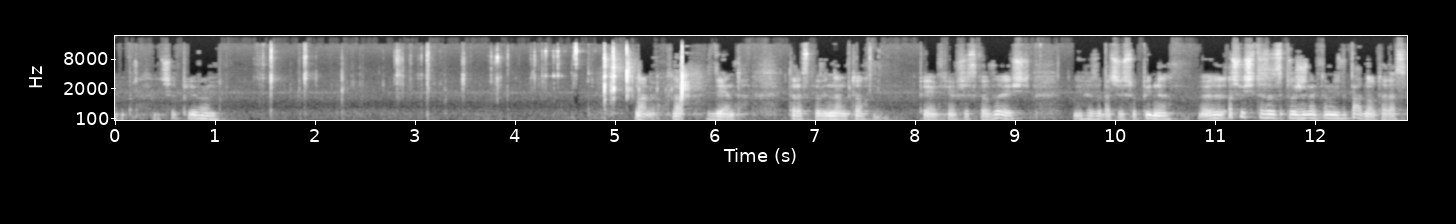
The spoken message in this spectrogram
Dobra, zaczepiłem. Mamy, no, zdjęta. Teraz powinnam to pięknie wszystko wyjść. Niech zobaczy supiny. Yy, oczywiście te ze sprężynek tam mi wypadną teraz.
